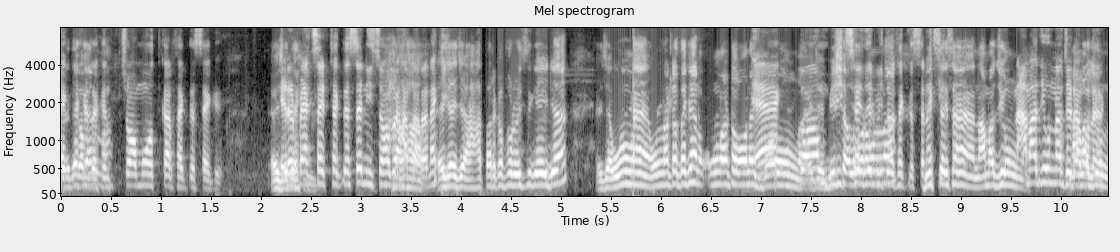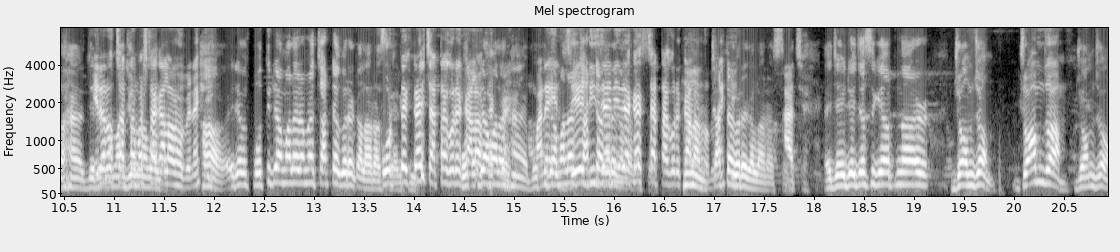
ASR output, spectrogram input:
একদম দেখেন? চমৎকার থাকতেছে এই যে এটার ব্যাক সাইড থাকতেছে নিচে হবে হাতাটা নাকি? এই যে- যে হাতার কাপড় হইছে কি এইটা? এই যে ওলনা হ্যাঁ, ওলনাটা দেখেন ওলনাটা অনেক বড় ওলনা এই যে বিশাল big size বড় এর ভিতরে ওলনা থাকতেছে নাকি? সাইজ হ্যাঁ নামাজি ওলনা নামাজি ওন্না যেটা বলে। হ্যাঁ, এটারও চারটা পাঁচটা কালার হবে নাকি? হ্যাঁ এটা প্রতিটা মালের আমরা চারটা করে কালার আছে প্রত্যেকটাই চারটা করে কালার থাকবে। হ্যাঁ, মানে যে ডিজাইনই দেখা চারটা করে কালার হবে চারটা করে কালার আছে। আচ্ছা। এই যে এটা হচ্ছে কি আপনার জমজম। জমজম। জমজম।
